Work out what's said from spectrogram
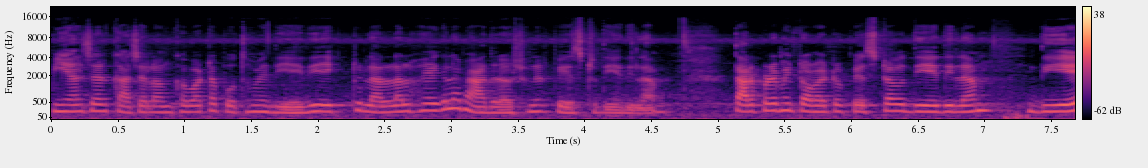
পেঁয়াজ আর কাঁচা লঙ্কা বাটা প্রথমে দিয়ে দিয়ে একটু লাল লাল হয়ে গেলে আমি আদা, রসুনের পেস্ট দিয়ে দিলাম। তারপরে আমি টমেটো পেস্টটাও দিয়ে দিলাম। দিয়ে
